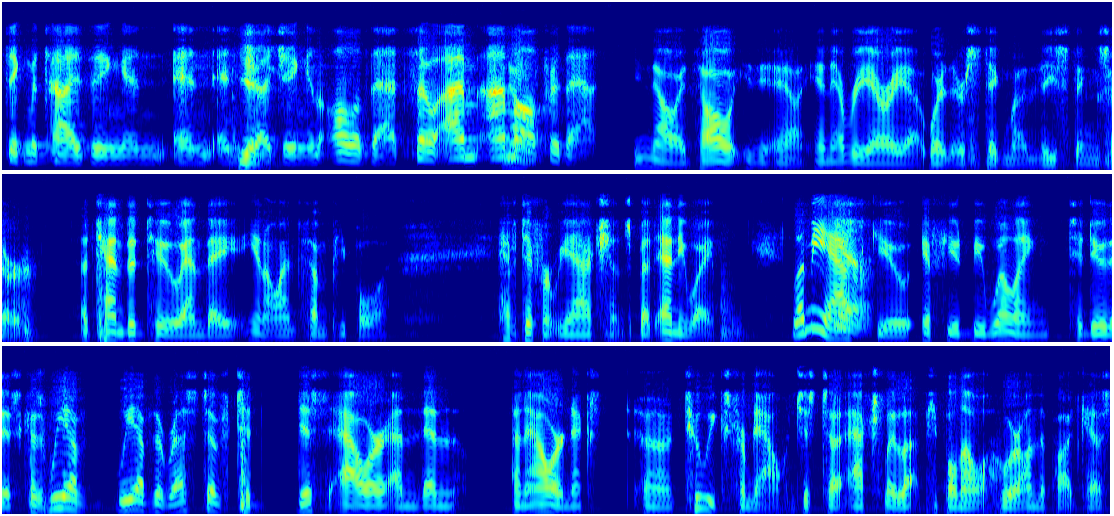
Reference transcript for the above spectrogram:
stigmatizing and and and yes. judging and all of that. So I'm I'm no. all for that. No, it's all in every area where there's stigma. These things are attended to, and they, you know, and some people have different reactions. But anyway, let me ask yeah. you if you'd be willing to do this because we have we have the rest of to this hour and then an hour next uh, two weeks from now, just to actually let people know who are on the podcast,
